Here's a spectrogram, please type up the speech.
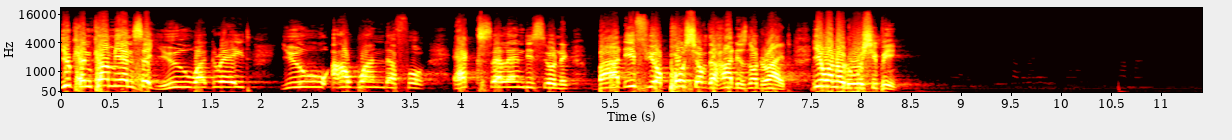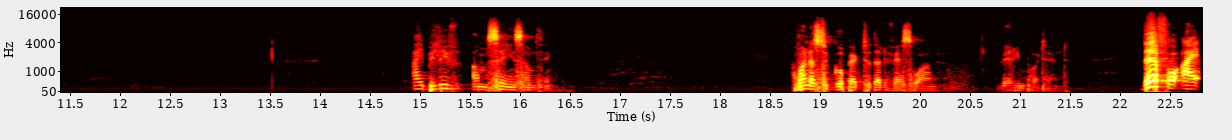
You can come here and say, You are great, you are wonderful, excellent is your name. But if your posture of the heart is not right, you are not worshiping. I believe I'm saying something. I want us to go back to that verse 1. Very important. Therefore, I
